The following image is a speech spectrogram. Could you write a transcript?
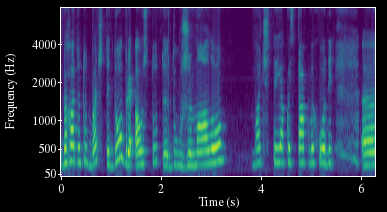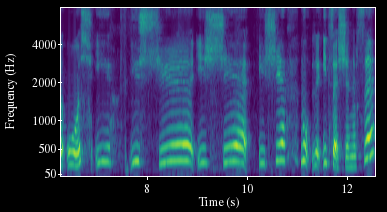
Багато тут, бачите, добре, а ось тут дуже мало. Бачите, якось так виходить. Е, ось, і, і ще, і ще, і ще. Ну, і це ще не все.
